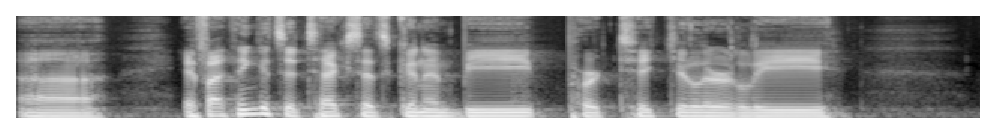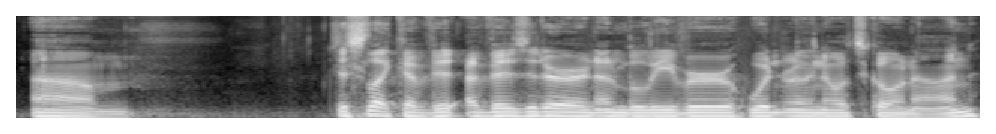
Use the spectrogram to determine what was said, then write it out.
Uh, if I think it's a text that's going to be particularly um, just like a, vi- a visitor or an unbeliever wouldn't really know what's going on,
